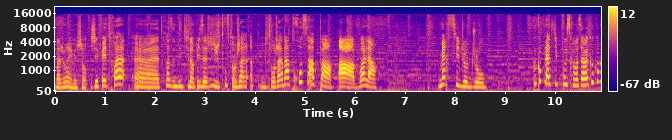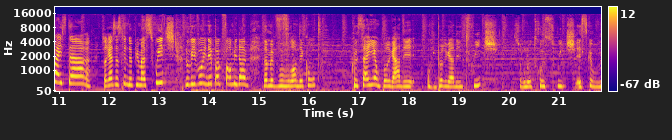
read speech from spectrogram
Majora est méchant. J'ai fait trois, euh, trois études en paysagisme. Je trouve ton, ton jardin trop sympa. Ah, voilà. Merci, Jojo. Coucou Platypus, comment ça va? Coucou Meister Je regarde ce stream depuis ma Switch. Nous vivons une époque formidable. Non mais vous vous rendez compte que ça y est, on peut regarder, on peut regarder Twitch sur notre Switch. Est-ce que vous...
